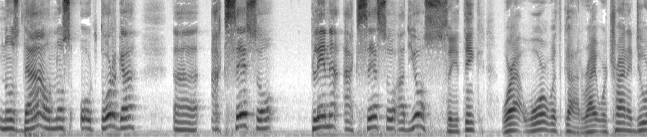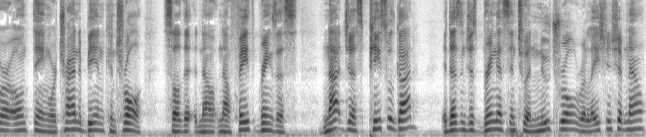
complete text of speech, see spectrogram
nos da o nos otorga ah, acceso, plena acceso a Dios. So you think we're at war with God, right? We're trying to do our own thing. We're trying to be in control. So that now now faith brings us not just peace with God. It doesn't just bring us into a neutral relationship now.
